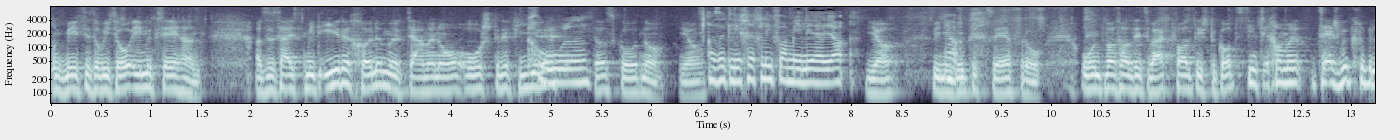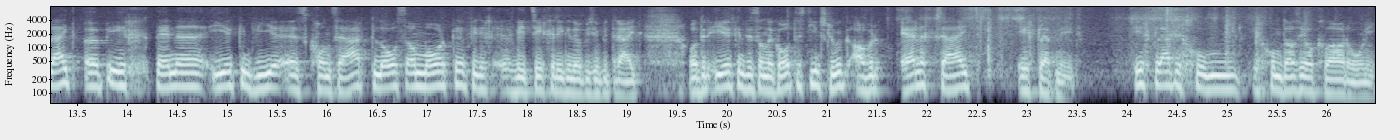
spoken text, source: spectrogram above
Und wir sie sowieso immer gesehen haben. Also das heisst, mit ihr können wir zusammen noch Ostern feiern. Cool. Das geht noch, ja. Also gleich ein bisschen Familie, ja. Ja, bin Ja. ich wirklich sehr froh. Und was halt jetzt weggefällt, ist der Gottesdienst. Ich habe mir zuerst wirklich überlegt, ob ich denen irgendwie ein Konzert los am Morgen, vielleicht wird sicher irgendetwas übertragen, oder irgendeinen so einen Gottesdienst schaue, aber ehrlich gesagt, ich glaube nicht. Ich glaube, ich komme ich komm das Jahr klar ohne.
